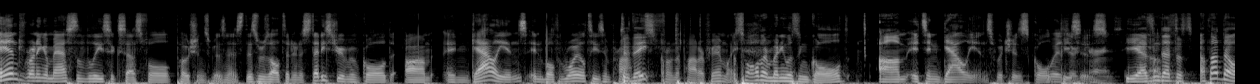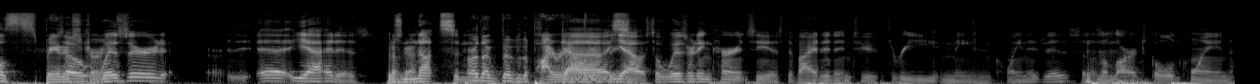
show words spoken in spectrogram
And running a massively successful potions business. This resulted in a steady stream of gold um, in galleons in both royalties and they- profits from the Potter family. so all their money was in gold. Um, it's in galleons, which is gold Wizard pieces. currency. Yeah, isn't that just? I thought that was Spanish So currency. wizard, uh, yeah, it is. There's Okay. nuts and or the the, the pirate Uh, yeah, so wizarding currency is divided into three main coinages. So there's Mm-hmm. a large gold coin,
